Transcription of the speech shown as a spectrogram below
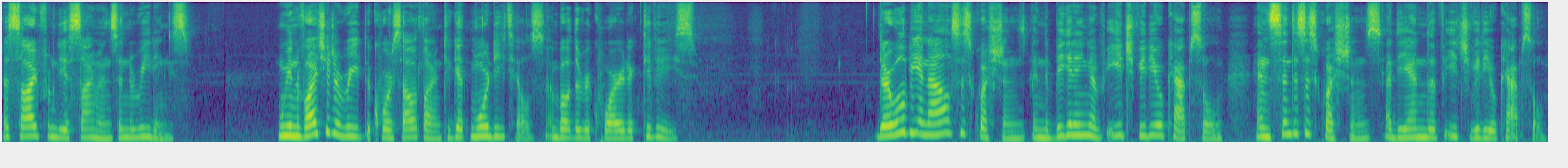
aside from the assignments and the readings. We invite you to read the course outline to get more details about the required activities. There will be analysis questions in the beginning of each video capsule and synthesis questions at the end of each video capsule.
